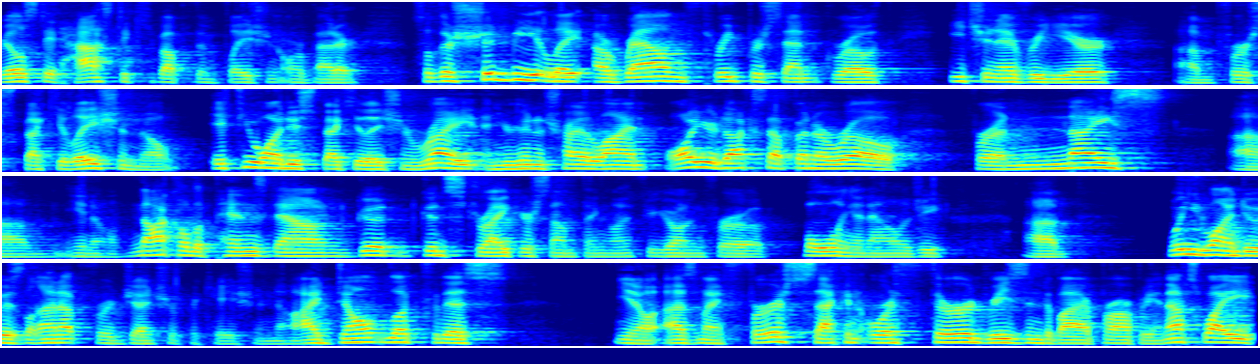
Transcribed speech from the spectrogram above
Real estate has to keep up with inflation or better. So there should be like around 3% growth each and every year um, for speculation, though. If you want to do speculation right and you're going to try to line all your ducks up in a row for a nice, um, you know, knock all the pins down, good, good strike or something, if you're going for a bowling analogy, uh, what you'd want to do is line up for gentrification. Now, I don't look for this, you know, as my first, second, or third reason to buy a property. And that's why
